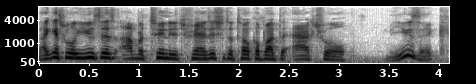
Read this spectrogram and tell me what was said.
I guess we'll use this opportunity to transition to talk about the actual music.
